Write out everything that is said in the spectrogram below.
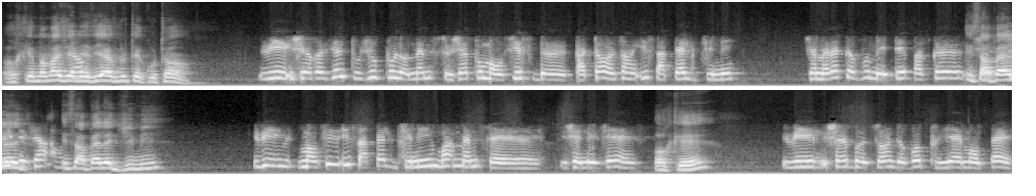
Ok, maman Geneviève, nous t'écoutons. Oui, je reviens toujours pour le même sujet pour mon fils de 14 ans. Il s'appelle Jimmy. J'aimerais que vous m'aidiez parce que Il s'appelle déjà... il s'appelle Jimmy. Oui, mon fils, il s'appelle Jimmy. Moi-même, c'est Geneviève. Ok. Oui, j'ai besoin de vos prières, mon père.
